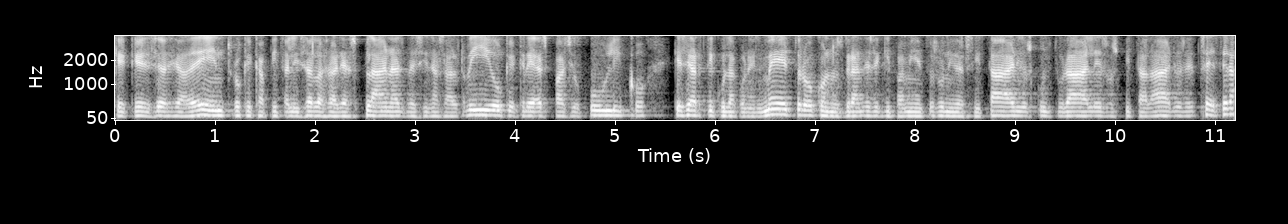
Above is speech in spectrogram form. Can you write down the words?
que crece hacia adentro, que capitaliza las áreas planas vecinas al río, que crea espacio público, que se articula con el metro, con los grandes equipamientos universitarios, culturales, hospitalarios, etc.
